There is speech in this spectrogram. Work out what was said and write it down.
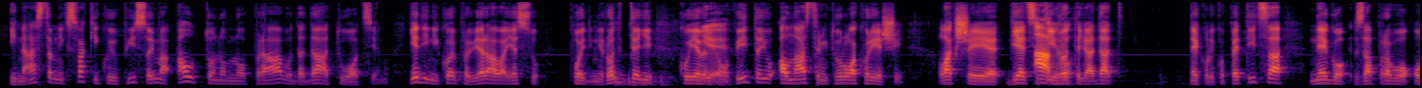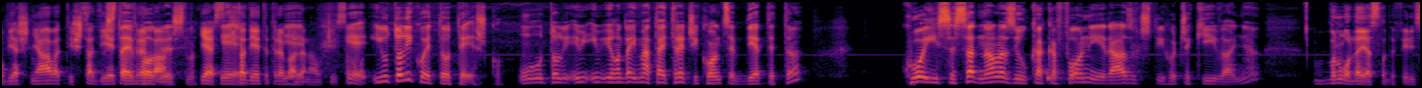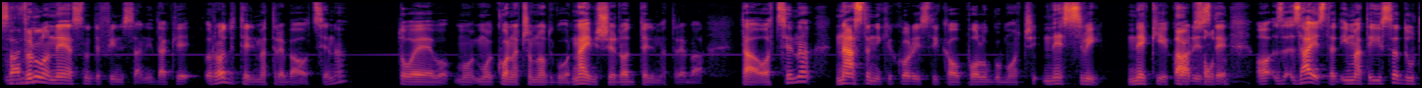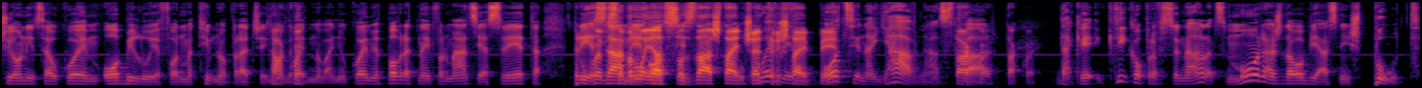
I nastavnik svaki koji je upisao ima autonomno pravo da da tu ocjenu. Jedini koje provjerava jesu pojedini roditelji koji eventualno Je. pitaju, ali nastavnik to vrlo lako riješi. Lakše je djeci tih Ako. roditelja dati nekoliko petica, nego zapravo objašnjavati šta dijete je treba, pogrešno. jeste, Je, šta dijete treba je, da nauči. samo. Je, I utoliko je to teško. U, toli, i, I onda ima taj treći koncept djeteta, koji se sad nalazi u kakafoniji različitih očekivanja, Vrlo nejasno definisanje. vrlo nejasno definisani. Dakle, roditeljima treba ocjena, to je evo, moj, moj konačan odgovor. Najviše roditeljima treba ta ocjena. Nastavnike koristi kao polugu moći. Ne svi. Neki je Da, koriste. apsolutno. o, za- zaista, imate i sad učionica u kojem obiluje formativno praćenje Tako i je. vrednovanje, u kojem je povratna informacija sveta prije U kojem se same vrlo jasno ocjene. zna šta je U četiri, kojem šta je pet. Ocjena javna stvar. Tako je, tako je. Dakle, ti kao profesionalac moraš da objasniš put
